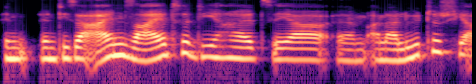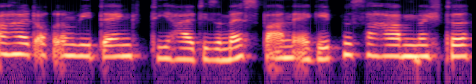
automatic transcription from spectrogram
in, in dieser einen Seite, die halt sehr ähm, analytisch ja halt auch irgendwie denkt, die halt diese messbaren Ergebnisse haben möchte.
